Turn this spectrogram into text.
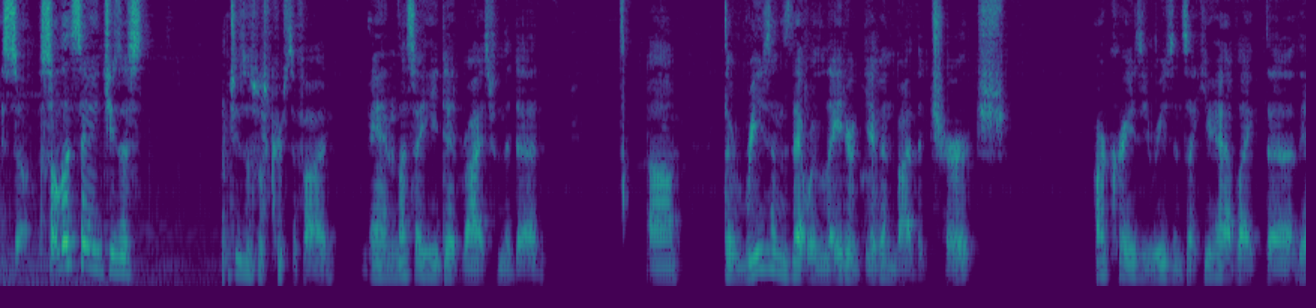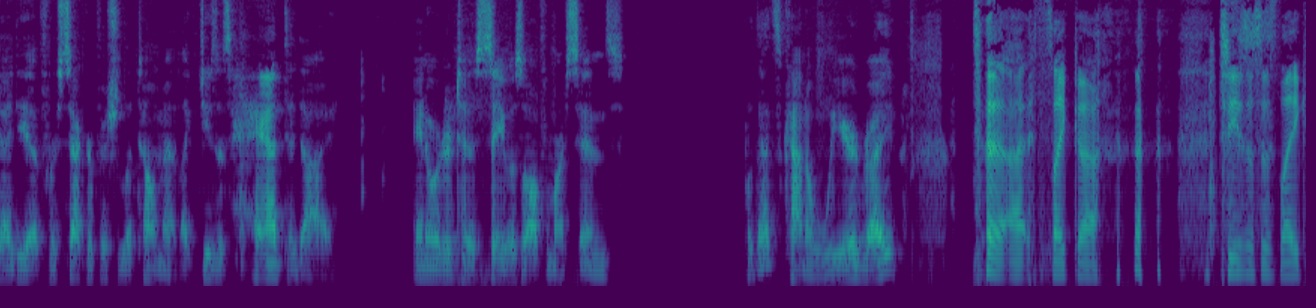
so so let's say jesus jesus was crucified and let's say he did rise from the dead um, the reasons that were later given by the church are crazy reasons like you have like the the idea for sacrificial atonement like jesus had to die in order to save us all from our sins well that's kind of weird right uh, it's like uh Jesus is like,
